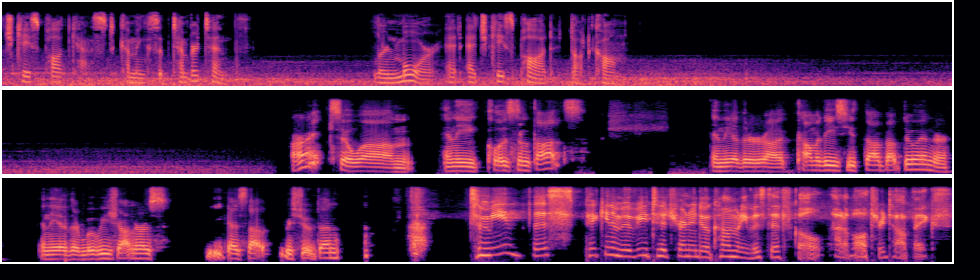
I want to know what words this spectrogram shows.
Edge Case Podcast coming September 10th. Learn more at edgecasepod.com. All right. So, um, any closing thoughts? Any other uh, comedies you thought about doing, or any other movie genres you guys thought we should have done? To me, this picking a movie to turn into a comedy was difficult out of all three topics,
